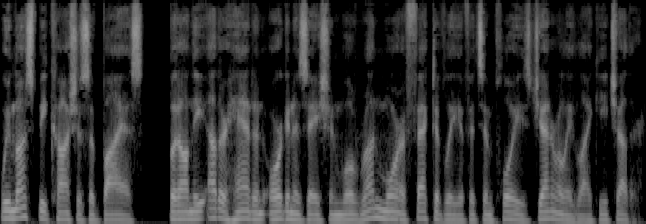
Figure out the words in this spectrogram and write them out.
We must be cautious of bias, but on the other hand, an organization will run more effectively if its employees generally like each other.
